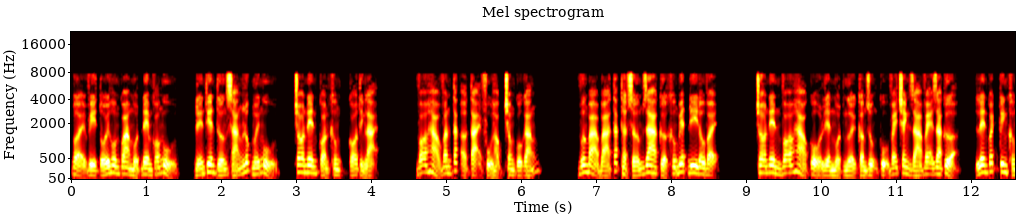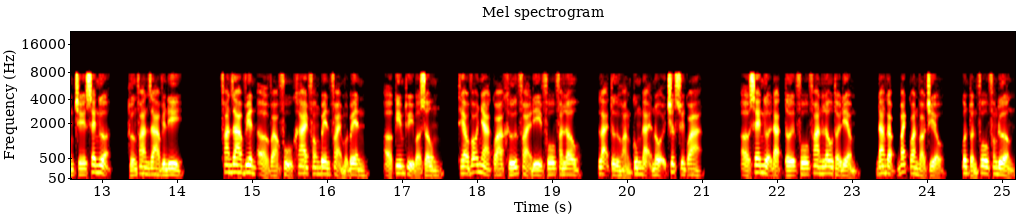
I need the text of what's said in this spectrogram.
bởi vì tối hôm qua một đêm có ngủ, đến thiên tướng sáng lúc mới ngủ, cho nên còn không có tỉnh lại. Võ hảo văn tắc ở tại phủ học trong cố gắng. Vương bà bà tắc thật sớm ra cửa không biết đi đâu vậy. Cho nên võ hảo cổ liền một người cầm dụng cụ vẽ tranh giá vẽ ra cửa, lên quách kinh khống chế xe ngựa, hướng phan gia viên đi. Phan gia viên ở vào phủ khai phong bên phải một bên, ở kim thủy bờ sông, theo võ nhà quá khứ phải đi phố phan lâu, lại từ hoàng cung đại nội trước xuyên qua. Ở xe ngựa đặt tới phố phan lâu thời điểm, đang gặp bách quan vào chiều quân tuần phô phong đường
